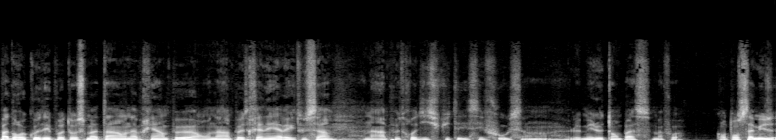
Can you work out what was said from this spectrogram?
pas de reco des poteaux ce matin, on a pris un peu, on a un peu traîné avec tout ça, on a un peu trop discuté, c'est fou ça, hein. le, mais le temps passe ma foi, quand on s'amuse.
